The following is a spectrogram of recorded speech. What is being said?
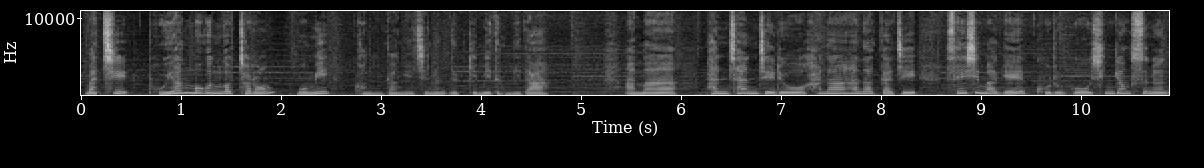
마치 보약 먹은 것처럼 몸이 건강해지는 느낌이 듭니다. 아마 반찬 재료 하나하나까지 세심하게 고르고 신경 쓰는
